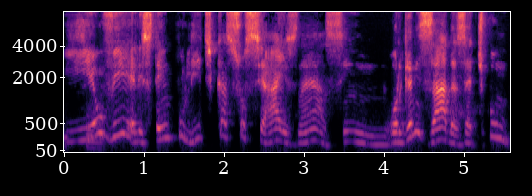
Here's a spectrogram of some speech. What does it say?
E Sim. eu vi, eles têm políticas sociais, né, assim, organizadas. É tipo um,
